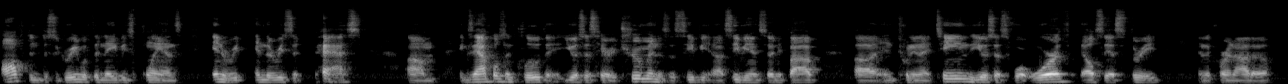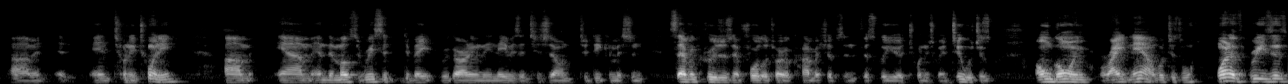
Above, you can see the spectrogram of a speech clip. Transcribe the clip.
often disagreed with the Navy's plans in, re- in the recent past. Um, examples include the USS Harry Truman as a CV, uh, CVN 75 uh, in 2019, the USS Fort Worth LCS 3 and the Coronado um, in, in, 2020. Um, um, and the most recent debate regarding the Navy's intention to decommission seven cruisers and four littoral combat ships in fiscal year 2022, which is ongoing right now, which is one of the reasons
